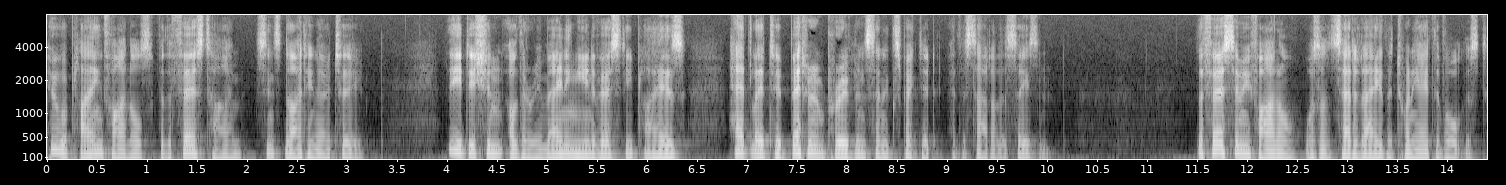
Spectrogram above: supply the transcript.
who were playing finals for the first time since 1902. The addition of the remaining university players had led to better improvements than expected at the start of the season. The first semi final was on Saturday, the 28th of August,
